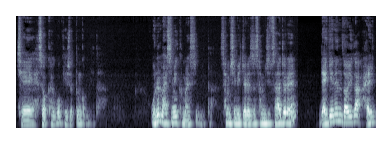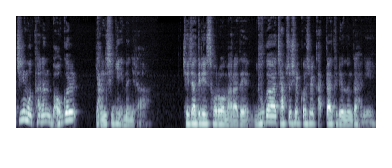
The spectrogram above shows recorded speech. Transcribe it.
재해석하고 계셨던 겁니다. 오늘 말씀이 그 말씀입니다. 32절에서 34절에 내게는 너희가 알지 못하는 먹을 양식이 있느니라. 제자들이 서로 말하되 누가 잡수실 것을 갖다 드렸는가 하니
